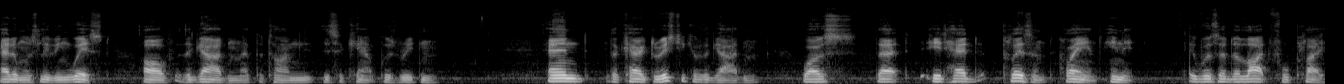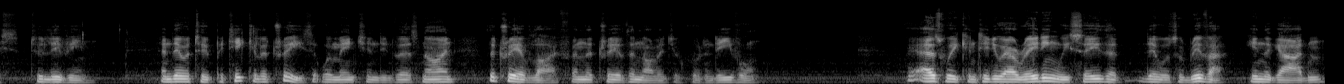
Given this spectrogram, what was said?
Adam was living west of the garden at the time this account was written. And the characteristic of the garden was that it had pleasant plants in it. It was a delightful place to live in. And there were two particular trees that were mentioned in verse 9 the tree of life and the tree of the knowledge of good and evil. As we continue our reading, we see that there was a river in the garden,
